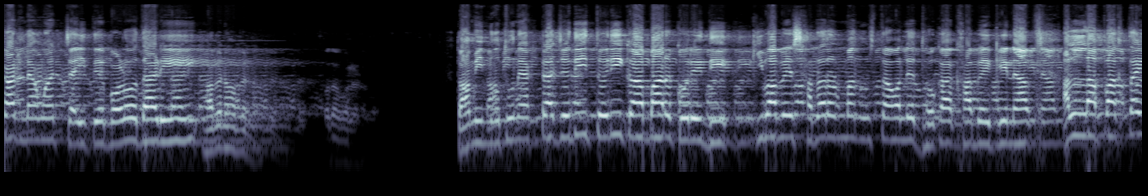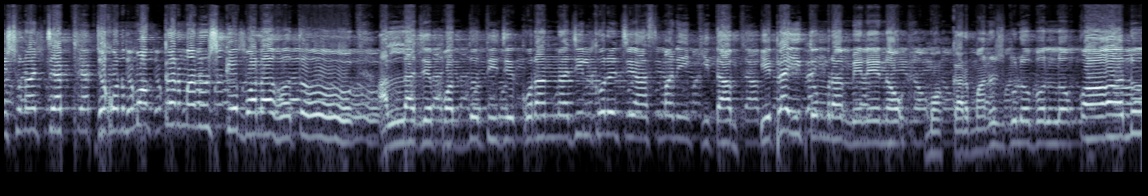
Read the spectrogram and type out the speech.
কাটলে আমার চাইতে বড় দাড়ি। হবে না হবে না। তো আমি নতুন একটা যদি তরিকা বার করে দিই, কীভাবে সাধারণ মানুষ তাহলে ধোকা খাবে কিনা? আল্লাহ পাক তাই শোনাচ্ছে যখন মক্কার মানুষকে বলা হতো, আল্লাহ যে পদ্ধতি যে কোরআন নাজিল করেছে, আসমানি কিতাব, এটাই তোমরা মেনে নাও। মক্কার মানুষগুলো বলল, কলু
